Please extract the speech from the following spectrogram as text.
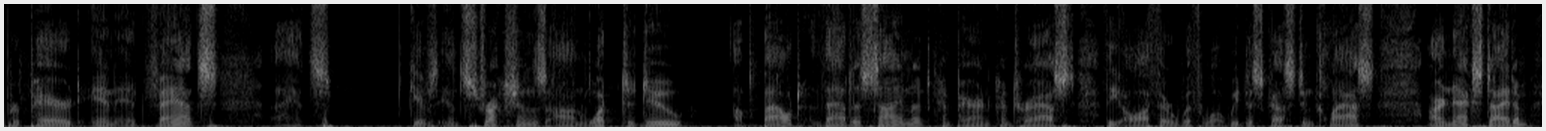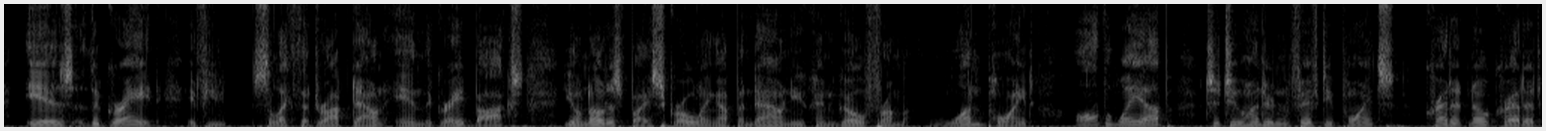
prepared in advance. Uh, it gives instructions on what to do about that assignment, compare and contrast the author with what we discussed in class. Our next item is the grade. If you select the drop down in the grade box, you'll notice by scrolling up and down you can go from one point all the way up to 250 points credit, no credit,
